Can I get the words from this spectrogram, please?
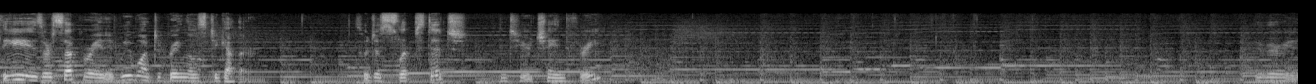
These are separated. We want to bring those together. So just slip stitch into your chain three. Your very,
